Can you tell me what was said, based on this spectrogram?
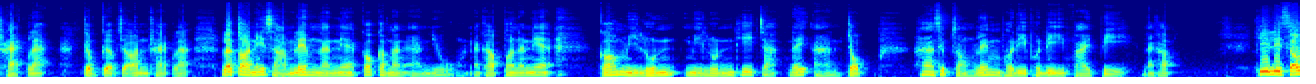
track ละเกือบเกือบจะ on track ละแล้วตอนนี้ 3 เล่มนั้นเนี่ยก็กำลังอ่านอยู่นะครับ เพราะนั้นเนี่ยก็มีลุ้นมีลุ้นที่จะได้อ่านจบ 52 เล่มพอดีพอดีปลายปีนะครับ คีรีสอง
